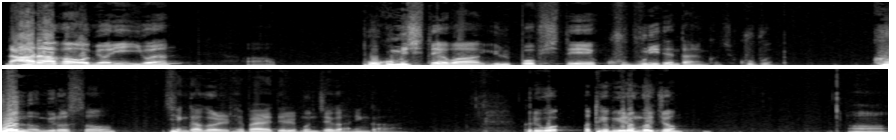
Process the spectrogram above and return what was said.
나라가 엄연히 이건 아, 복음 시대와 율법 시대의 구분이 된다는 거죠. 구분. 그런 의미로서 생각을 해봐야 될 문제가 아닌가. 그리고 어떻게 보면 이런 거죠. 어,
